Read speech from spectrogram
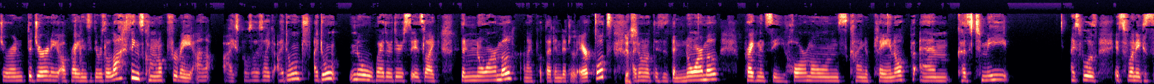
during the journey of pregnancy there was a lot of things coming up for me and i suppose i was like i don't i don't know whether this is like the normal and i put that in little air quotes Yes. i don't know if this is the normal pregnancy hormones kind of playing up um because to me I suppose it's funny because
